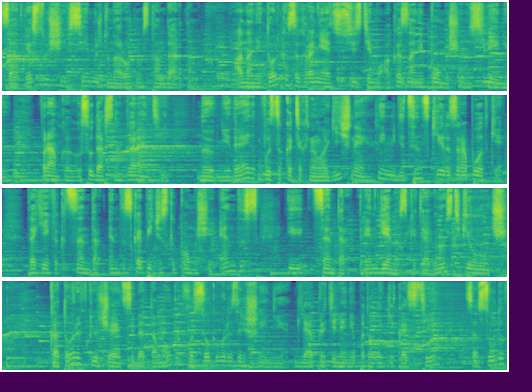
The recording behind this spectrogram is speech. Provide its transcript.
соответствующей всем международным стандартам. Она не только сохраняет всю систему оказания помощи населению в рамках государственных гарантий, но и внедряет высокотехнологичные медицинские разработки, такие как Центр эндоскопической помощи Эндос и Центр рентгеновской диагностики Луч который включает в себя томограф высокого разрешения для определения патологии костей, сосудов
